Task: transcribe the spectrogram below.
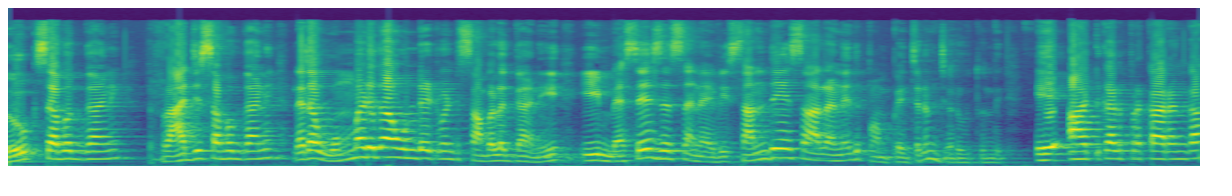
లోక్సభకు కానీ రాజ్యసభకు కానీ లేదా ఉమ్మడిగా ఉండేటువంటి సభలకు కానీ ఈ మెసేజెస్ అనేవి సందేశాలు అనేది పంపించడం జరుగుతుంది. ఏ ఆర్టికల్ ప్రకారంగా?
